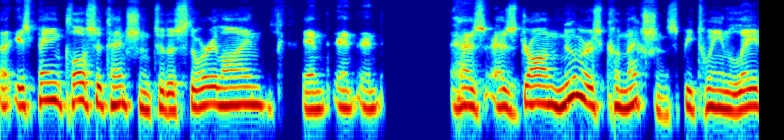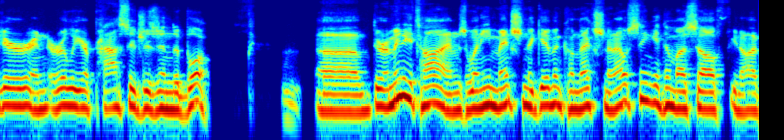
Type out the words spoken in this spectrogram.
uh, is paying close attention to the storyline and and and has has drawn numerous connections between later and earlier passages in the book. Hmm. Uh, there are many times when he mentioned a given connection, and I was thinking to myself, you know, I,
